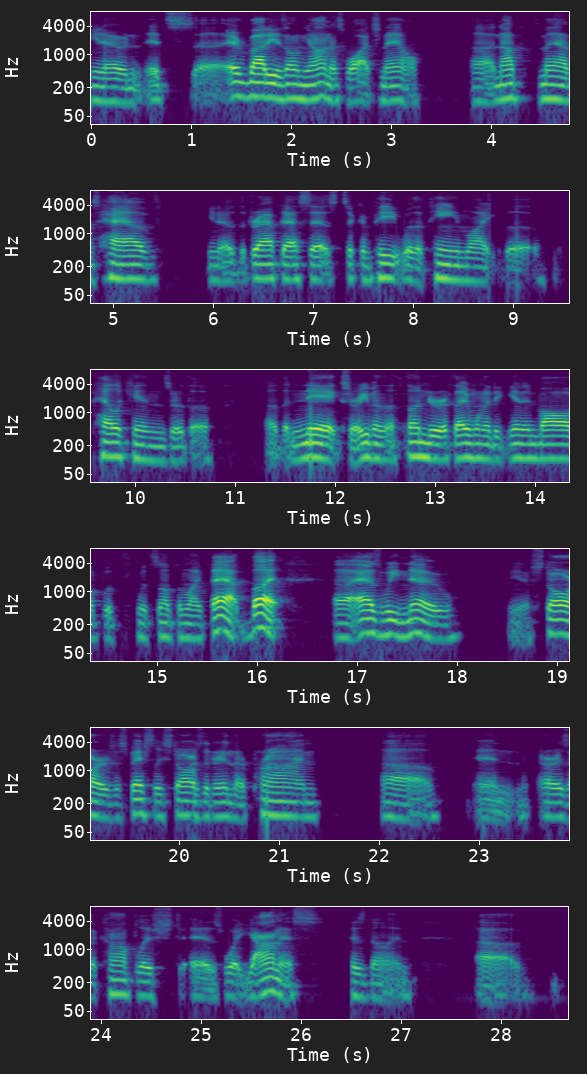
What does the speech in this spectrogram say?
you know, it's uh, everybody is on Giannis watch now. Uh, not that the Mavs have, you know, the draft assets to compete with a team like the Pelicans or the uh, the Knicks or even the Thunder if they wanted to get involved with with something like that. But uh, as we know, you know, stars, especially stars that are in their prime, uh, and are as accomplished as what Giannis has done, uh,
